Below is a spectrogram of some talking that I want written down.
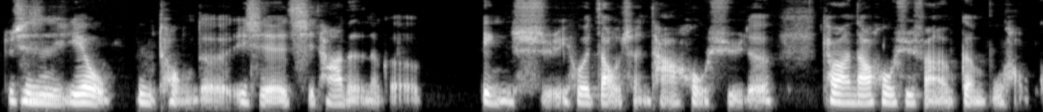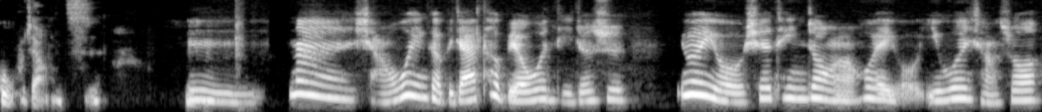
就其实也有不同的一些其他的那个病史，会造成他后续的开完刀后续反而更不好顾这样子。嗯，嗯，那想要问一个比较特别的问题，就是因为有些听众啊会有疑问，想说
